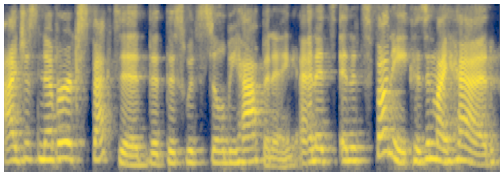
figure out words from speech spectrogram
I just never expected that this would still be happening. And it's and it's funny because in my head,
